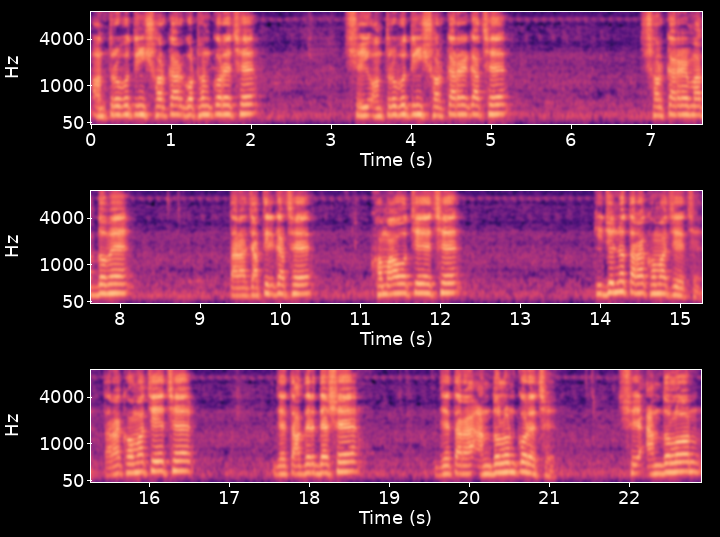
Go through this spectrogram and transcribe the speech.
অন্তর্বর্তী সরকার গঠন করেছে। সেই অন্তর্বর্তী সরকারের কাছে, সরকারের মাধ্যমে তারা জাতির কাছে ক্ষমাও চেয়েছে কী জন্য তারা ক্ষমা চেয়েছে? তারা ক্ষমা চেয়েছে যে তাদের দেশে যে তারা আন্দোলন করেছে, সে আন্দোলন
